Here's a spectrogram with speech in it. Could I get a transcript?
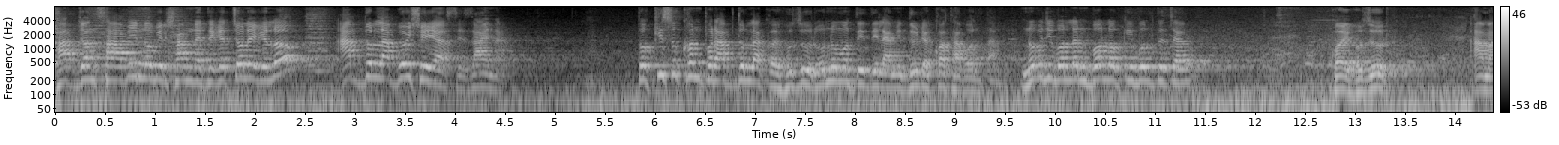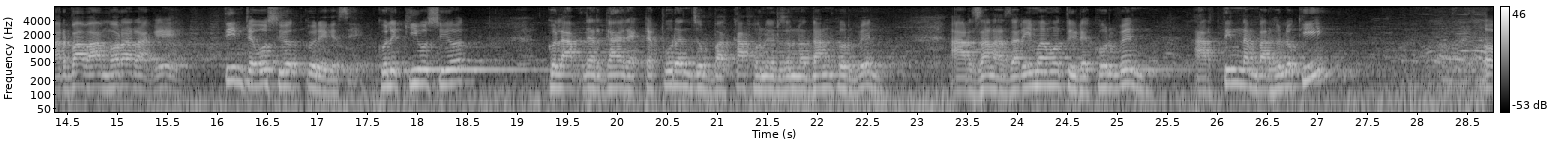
সাতজন সাহাবি নবীর সামনে থেকে চলে গেল, আবদুল্লাহ বৈশেই আছে, যায় না। তো কিছুক্ষণ পর আবদুল্লাহ কয়, হুজুর, অনুমতি দিলে আমি দুইটা কথা বলতাম। নবীজি বললেন, বলো কি বলতে চাও? কয়, হুজুর আমার বাবা মরার আগে তিনটে ওসিয়ত করে গেছে। কলে কি ওসিয়ত? কলে আপনার গায়ের একটা পুরান জব্বা কাফনের জন্য দান করবেন, আর জানাজার ইমামতিটা করবেন, আর তিন নাম্বার হলো কি? ও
